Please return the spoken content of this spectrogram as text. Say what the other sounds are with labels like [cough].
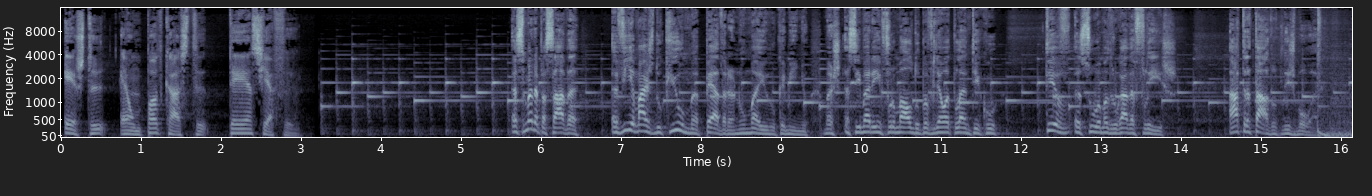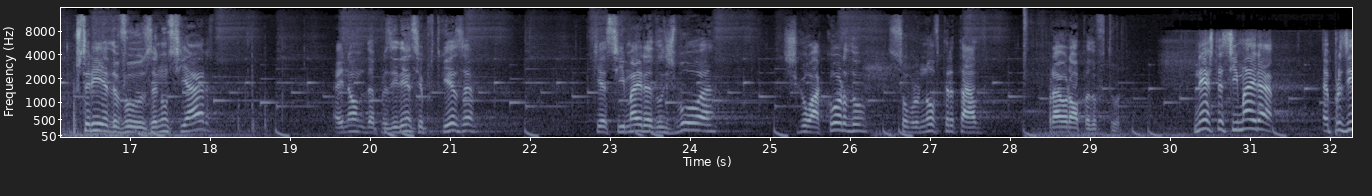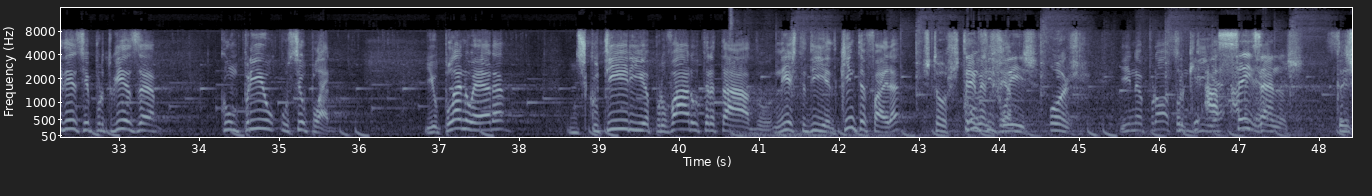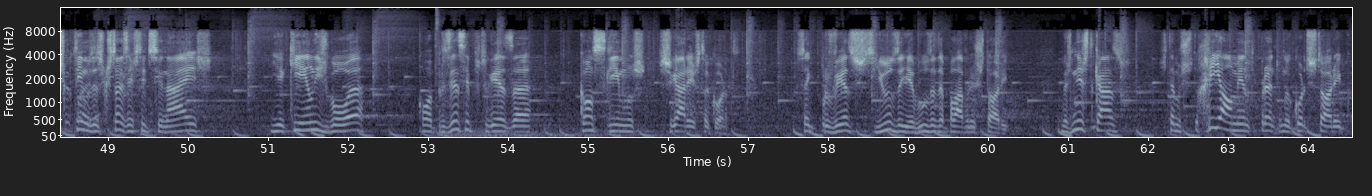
Este é um podcast TSF. A semana passada havia mais do que uma pedra no meio do caminho, mas a Cimeira Informal do Pavilhão Atlântico teve a sua madrugada feliz. Há Tratado de Lisboa. Gostaria de vos anunciar, em nome da Presidência Portuguesa, que a Cimeira de Lisboa chegou a acordo sobre o novo tratado para a Europa do futuro. Nesta cimeira, a presidência portuguesa cumpriu o seu plano. E o plano era discutir e aprovar o tratado neste dia de quinta-feira. Estou extremamente feliz hoje, E na próxima porque dia, há seis amanhã, anos que discutimos as questões institucionais e aqui em Lisboa, com a presença portuguesa, conseguimos chegar a este acordo. Sei que por vezes se usa e abusa da palavra histórico, mas neste caso estamos realmente perante um acordo histórico,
